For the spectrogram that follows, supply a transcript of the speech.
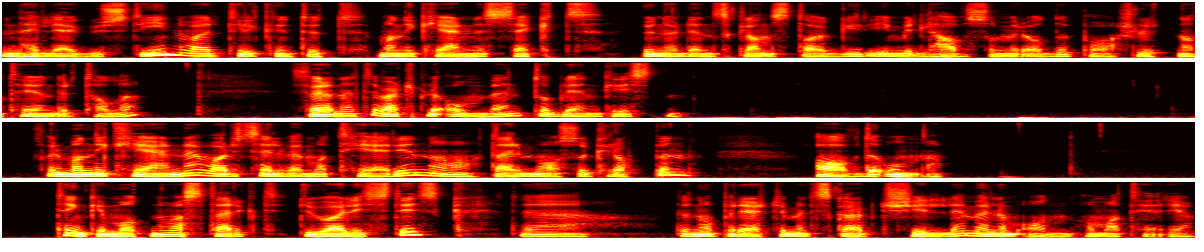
Den hellige Augustin var tilknyttet manikeernes sekt under dens glansdager i middelhavsområdet på slutten av 300-tallet, før han etter hvert ble omvendt og ble en kristen. For manikeerne var selve materien, og dermed også kroppen, av det onde. Tenkemåten var sterkt dualistisk, det, den opererte med et skarpt skille mellom ånd og materie.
